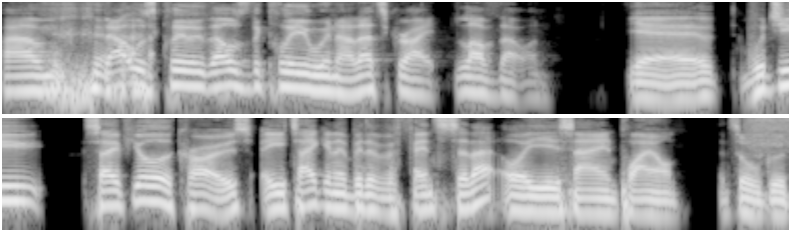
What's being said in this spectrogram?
um, that was clearly that was the clear winner. That's great. Love that one. Yeah. Would you? So, if you're the Crows, are you taking a bit of offence to that, or are you saying play on? It's all good.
